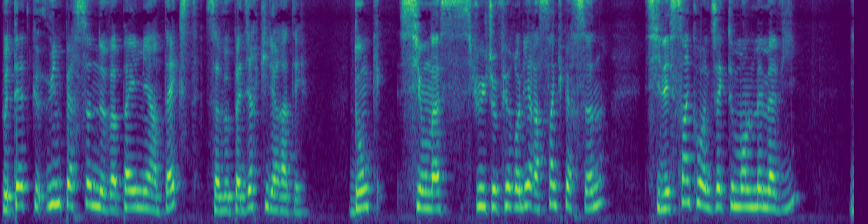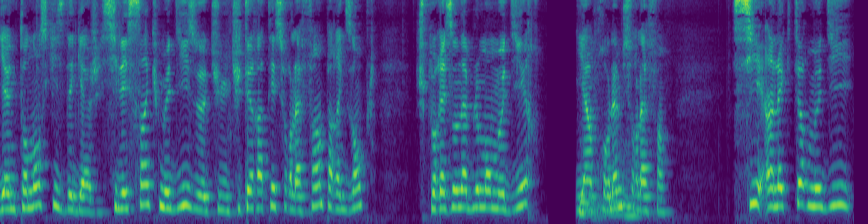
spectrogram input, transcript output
Peut-être qu'une personne ne va pas aimer un texte, ça veut pas dire qu'il est raté. Donc, si on a, si je fais relire à cinq personnes, si les cinq ont exactement le même avis, il y a une tendance qui se dégage. Si les cinq me disent tu t'es raté sur la fin, par exemple, je peux raisonnablement me dire il y a un problème sur la fin. Si un lecteur me dit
